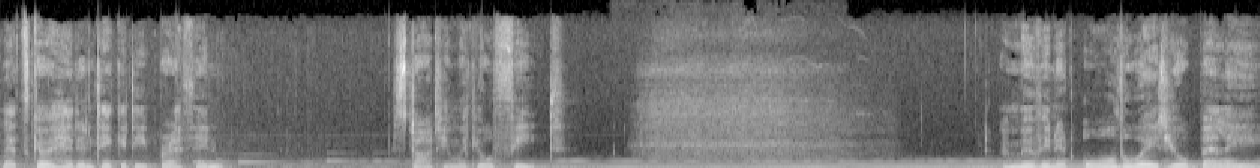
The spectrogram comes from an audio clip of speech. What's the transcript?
Let's go ahead and take a deep breath in, starting with your feet. And moving it all the way to your belly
